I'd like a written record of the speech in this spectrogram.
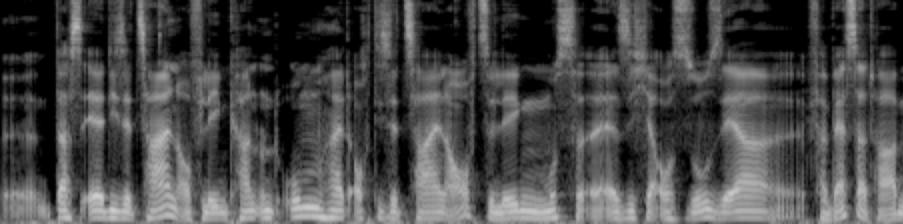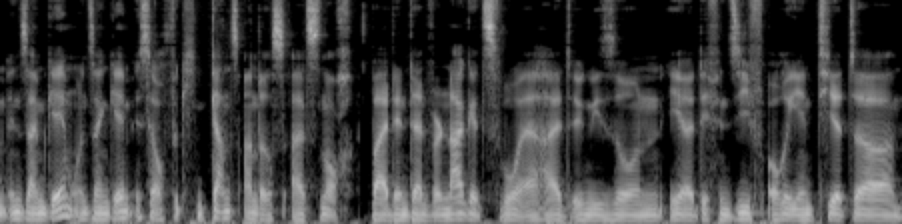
äh, dass er diese Zahlen auflegen kann und um halt auch diese Zahlen aufzulegen, muss er sich ja auch so sehr verbessert haben in seinem Game. Und sein Game ist ja auch wirklich ein ganz anderes als noch bei den Denver Nuggets, wo er halt irgendwie so ein eher defensiv orientierter,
